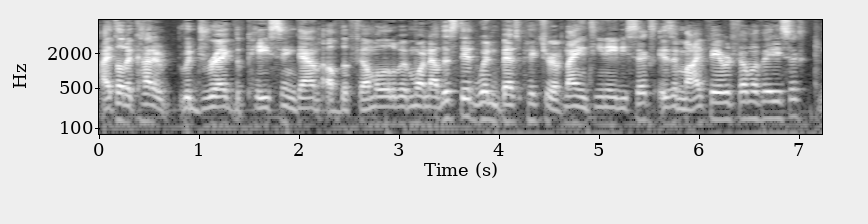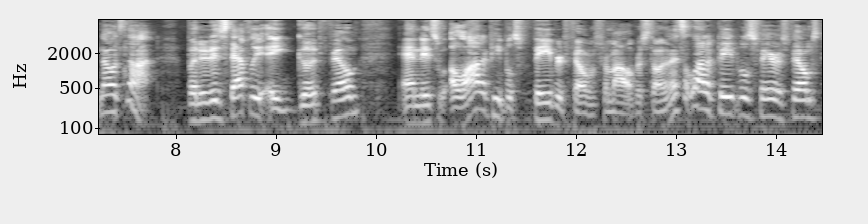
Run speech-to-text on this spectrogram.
I thought it kind of would drag the pacing down of the film a little bit more. Now, this did win Best Picture of 1986. Is it my favorite film of 86? No, it's not. But it is definitely a good film and it's a lot of people's favorite films from Oliver Stone, and it's a lot of people's favorite films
